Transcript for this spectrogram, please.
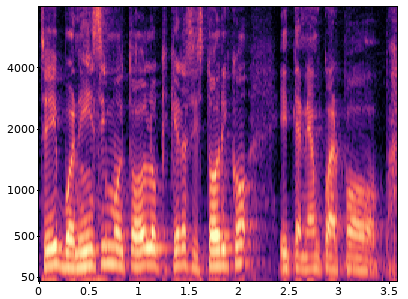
Sí, buenísimo y todo lo que quieras, histórico. Y tenía un cuerpo pues,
